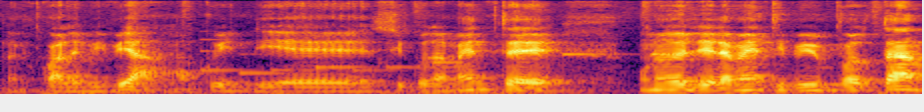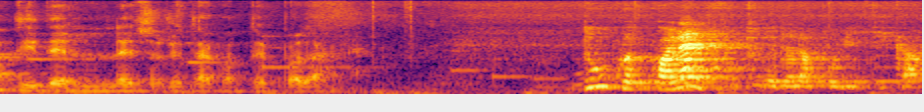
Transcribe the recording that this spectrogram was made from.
nel quale viviamo, quindi è sicuramente uno degli elementi più importanti delle società contemporanee. Dunque qual è il futuro della politica?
